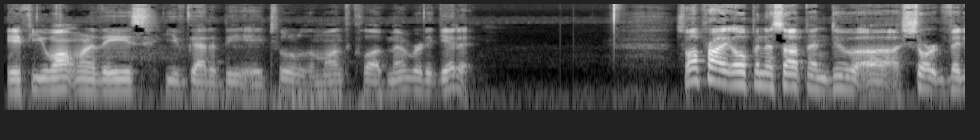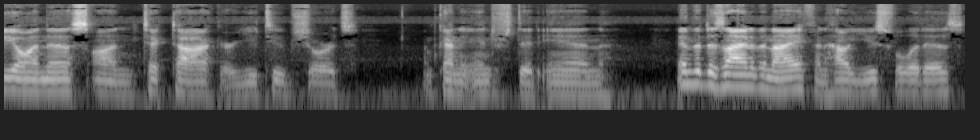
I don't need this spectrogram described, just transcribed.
if you want one of these, you've got to be a Tool of the Month Club member to get it. So I'll probably open this up and do a, short video on this on TikTok or YouTube Shorts. I'm kind of interested in, in the design of the knife and how useful it is.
